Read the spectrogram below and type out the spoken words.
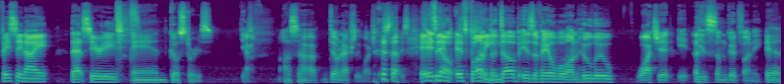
Face Day Night, that series, and Ghost Stories. Yeah. Awesome. Uh, don't actually watch those stories. It's- no, it's funny. But the dub is available on Hulu. Watch it. It is some good funny. yeah.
